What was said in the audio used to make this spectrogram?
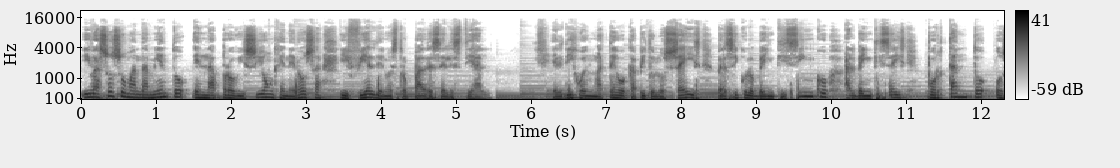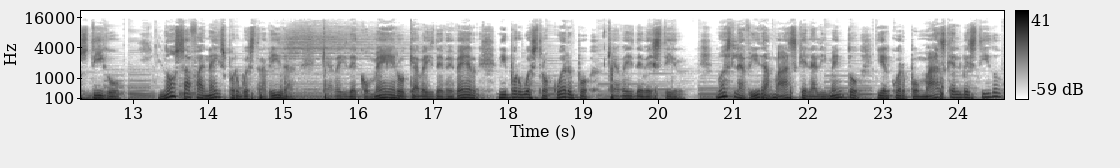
y basó su mandamiento en la provisión generosa y fiel de nuestro Padre Celestial. Él dijo en Mateo capítulo 6, versículos 25 al 26, Por tanto os digo, no os afanéis por vuestra vida, que habéis de comer o que habéis de beber, ni por vuestro cuerpo, que habéis de vestir. ¿No es la vida más que el alimento y el cuerpo más que el vestido?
